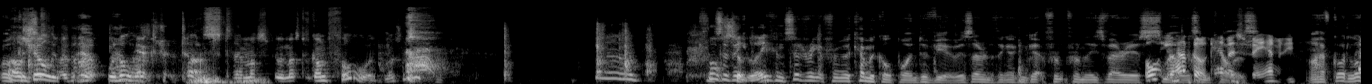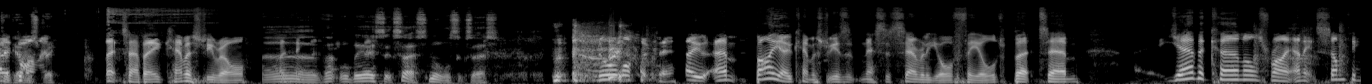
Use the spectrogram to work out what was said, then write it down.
Well, cons- surely with all, how- with all the extra dust, there must we must have gone forward, mustn't we? Well, Considering, possibly. considering it from a chemical point of view, is there anything I can get from, from these various Oh, you have smells got and colours? haven't you? I have got a lot Uh, of go on, chemistry. Let's have a chemistry roll. Uh, that will be a success, normal success. Normal success. So, um, biochemistry isn't necessarily your field, but um, yeah, the Colonel's right, and it's something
